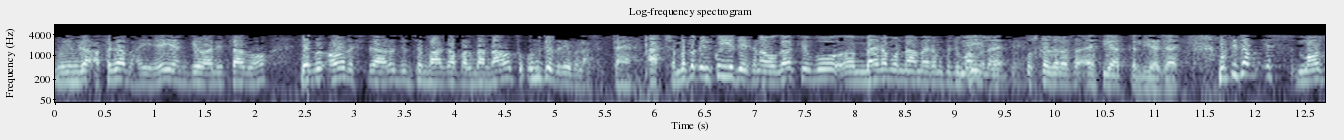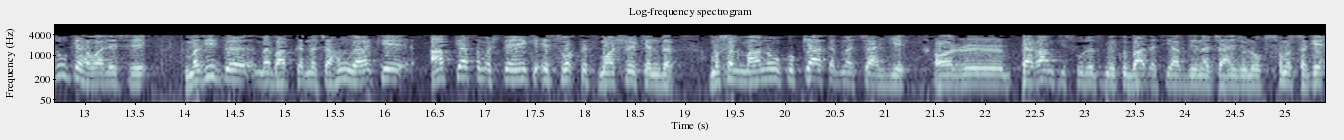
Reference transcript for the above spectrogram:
ان کا اصغا بھائی ہے یا ان کے والد صاحب ہوں یا کوئی اور رشتے دار ہو جن سے ماں کا پردہ نہ ہو تو ان کے ذریعے بلا سکتے ہیں اچھا مطلب ان کو یہ دیکھنا ہوگا کہ وہ محرم اور نامحرم کا جو معاملہ جی، ہے جی۔ اس کا ذرا سا احتیاط کر لیا جائے مفتی صاحب اس موضوع کے حوالے سے مزید میں بات کرنا چاہوں گا کہ آپ کیا سمجھتے ہیں کہ اس وقت اس معاشرے کے اندر مسلمانوں کو کیا کرنا چاہیے؟ اور پیغام کی صورت میں کوئی بات ایسی آپ دینا چاہیں جو لوگ سمجھ سکیں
